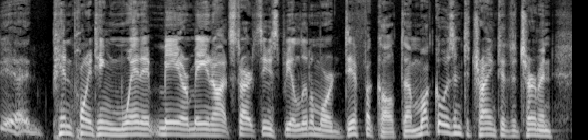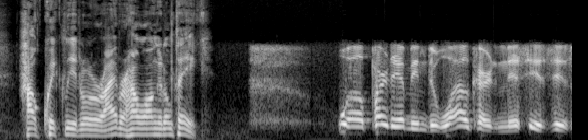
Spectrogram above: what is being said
uh, pinpointing when it may or may not start seems to be a little more difficult. Um, what goes into trying to determine how quickly it'll arrive or how long it'll take? Well, part of I mean the wild card in this is this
